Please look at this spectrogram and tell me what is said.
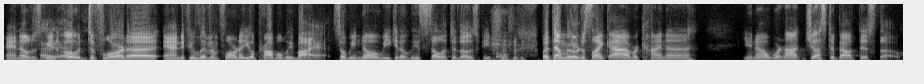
And it'll just be Oh, an yeah. ode to Florida. And if you live in Florida, you'll probably buy it. So we know we could at least sell it to those people. but then we were just like, ah, we're kind of, you know, we're not just about this though.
